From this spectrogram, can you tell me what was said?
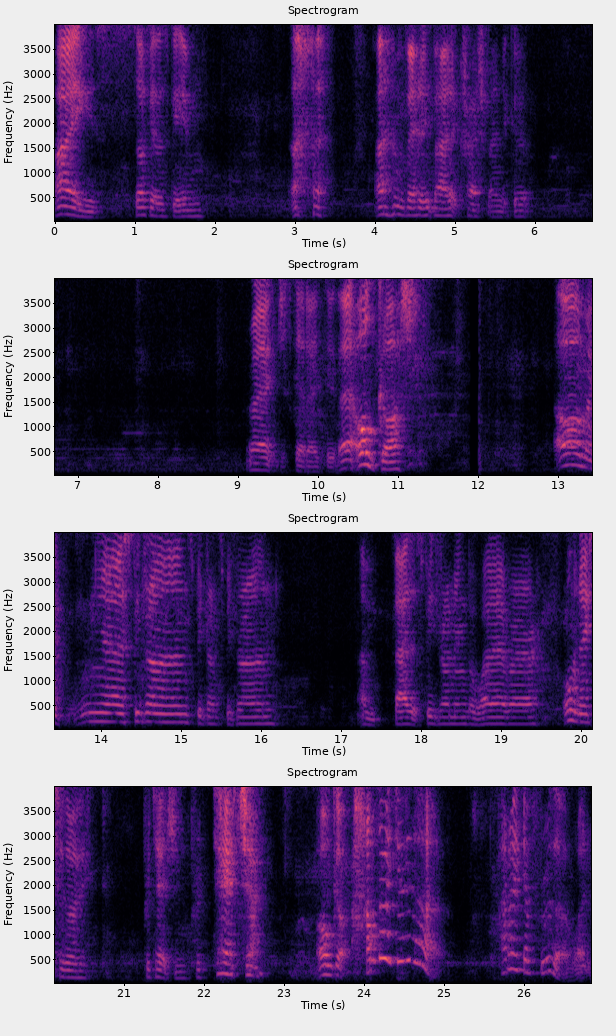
I suck at this game. I'm very bad at Crash Bandicoot. Right, just gotta do that. Oh gosh! Oh my, yeah, speedrun, speedrun, speedrun. I'm bad at speedrunning, but whatever. Oh, nice, I got protection, protection! Oh god, how do I do that? How do I get through that? What?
